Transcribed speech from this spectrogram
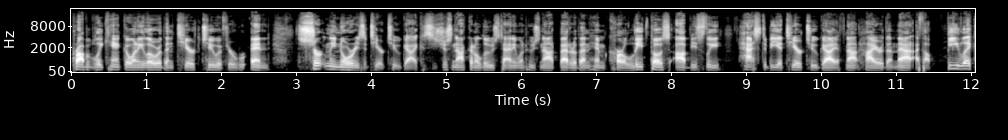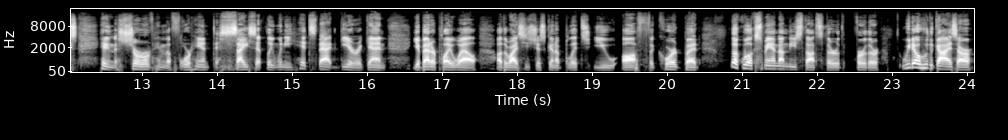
probably can't go any lower than tier two if you're and certainly Norrie's a tier two guy because he's just not going to lose to anyone who's not better than him. Carlitos obviously has to be a tier two guy, if not higher than that. I thought Felix hitting the serve, hitting the forehand decisively. When he hits that gear again, you better play well. Otherwise, he's just going to blitz you off the court. But look, we'll expand on these thoughts thir- further. We know who the guys are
